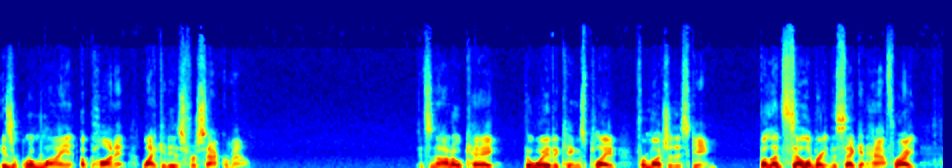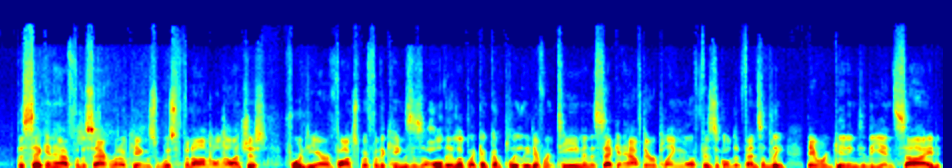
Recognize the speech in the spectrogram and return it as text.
isn't reliant upon it like it is for Sacramento. It's not okay the way the Kings played for much of this game. But let's celebrate the second half, right? The second half for the Sacramento Kings was phenomenal, not just for De'Aaron Fox, but for the Kings as a whole. They looked like a completely different team in the second half. They were playing more physical defensively. They were getting to the inside,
